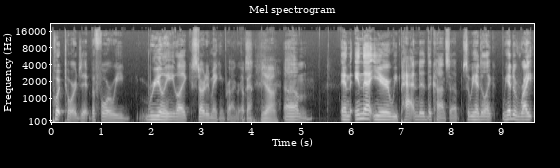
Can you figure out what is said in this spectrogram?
put towards it before we really like started making progress. Okay. yeah. Um, and in that year we patented the concept. So we had to like we had to write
